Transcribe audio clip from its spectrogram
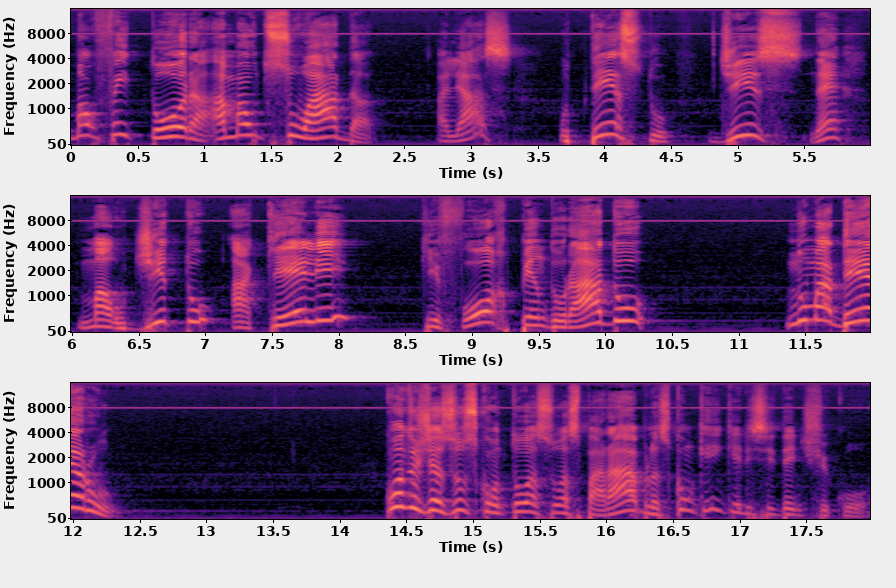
malfeitora, amaldiçoada. Aliás, o texto diz, né? Maldito aquele que for pendurado no madeiro. Quando Jesus contou as suas parábolas, com quem que ele se identificou?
